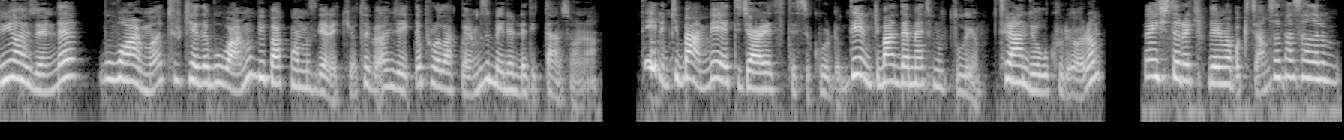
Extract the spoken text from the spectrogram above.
dünya üzerinde bu var mı, Türkiye'de bu var mı bir bakmamız gerekiyor. Tabii öncelikle productlarımızı belirledikten sonra. Diyelim ki ben bir e-ticaret sitesi kurdum. Diyelim ki ben Demet Mutluyum. Trendyol'u kuruyorum. Ve işte rakiplerime bakacağım. Zaten sanırım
